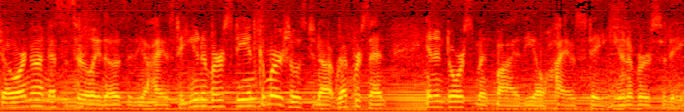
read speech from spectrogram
Show are not necessarily those of The Ohio State University, and commercials do not represent an endorsement by The Ohio State University.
